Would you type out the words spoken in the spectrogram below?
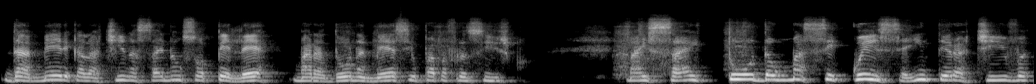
da América Latina sai não só Pelé, Maradona, Messi e o Papa Francisco, mas sai toda uma sequência interativa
